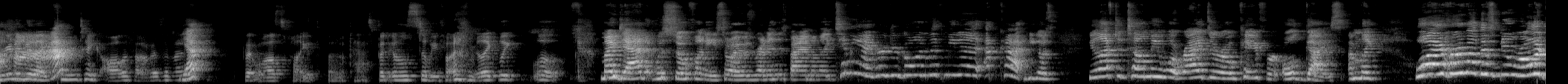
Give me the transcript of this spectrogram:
We're gonna be like, Uh-huh. can you take all the photos of us? Yep. But we'll also probably get the photo pass. But it will still be fun. We're like, wait, well, My dad was so funny. So I was running this by him. I'm like, Timmy, I heard you're going with me to Epcot. He goes, You'll have to tell me what rides are okay for old guys. I'm like, Well, I heard about this new roller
